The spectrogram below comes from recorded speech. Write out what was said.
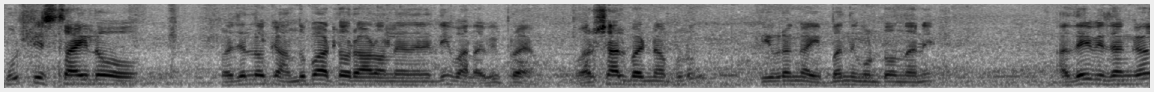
పూర్తి స్థాయిలో ప్రజల్లోకి అందుబాటులో రావడం లేదనేది వాళ్ళ అభిప్రాయం. వర్షాలు పడినప్పుడు తీవ్రంగా ఇబ్బందిగా ఉంటుందని అదేవిధంగా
